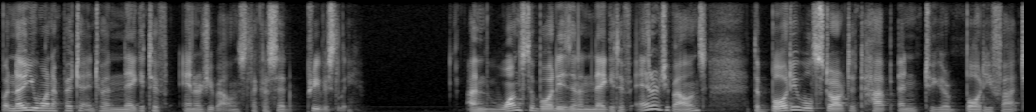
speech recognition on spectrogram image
but now you want to put it into a negative energy balance, like I said previously. And once the body is in a negative energy balance, the body will start to tap into your body fat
